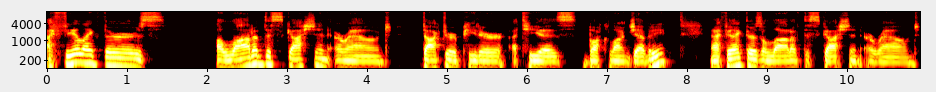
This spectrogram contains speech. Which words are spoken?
I feel like there's a lot of discussion around Dr. Peter Attia's book Longevity. And I feel like there's a lot of discussion around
